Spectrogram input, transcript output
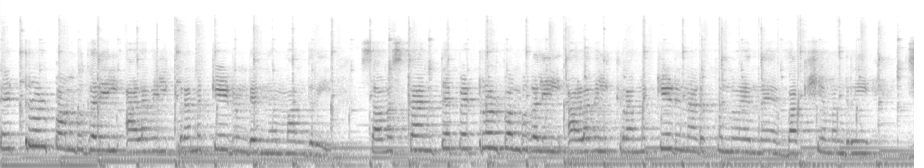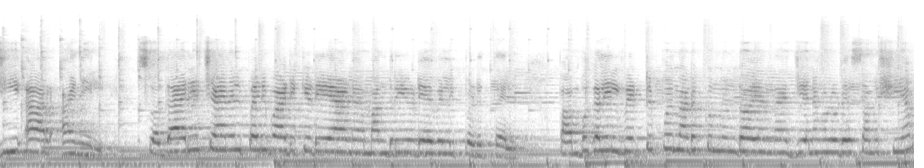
petrol പമ്പുകളിൽ അളവിൽ ക്രമക്കേടുണ്ടെന്ന് മന്ത്രി. സംസ്ഥാനത്തെ പെട്രോൾ പമ്പുകളിൽ അളവിൽ ക്രമക്കേട് നടക്കുന്നുവെന്ന് ഭക്ഷ്യമന്ത്രി ജി ആർ അനിൽ. സ്വകാര്യ ചാനൽ പരിപാടിക്കിടെയാണ് മന്ത്രിയുടെ വെളിപ്പെടുത്തൽ. പമ്പുകളിൽ വെട്ടിപ്പ് നടക്കുന്നുണ്ടോ എന്ന ജനങ്ങളുടെ സംശയം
